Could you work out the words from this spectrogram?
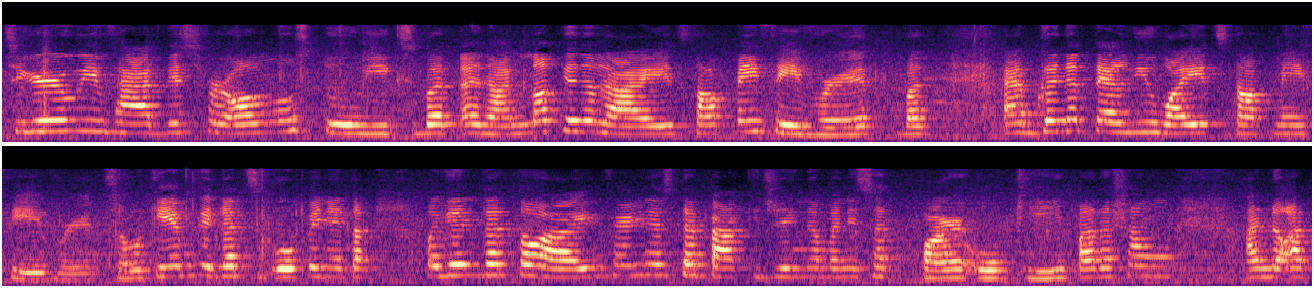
Siguro we've had this for almost two weeks. But, ano, I'm not gonna lie, it's not my favorite. But, I'm gonna tell you why it's not my favorite. So, okay, I'm, let's open it up. Maganda to ah. In fairness, the packaging naman is at par okay. Para siyang, ano, at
